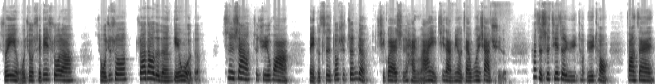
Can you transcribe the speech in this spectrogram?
所以我就随便说了，我就说抓到的人给我的。”事实上，这句话每个字都是真的。奇怪的是，海伦阿姨竟然没有再问下去了。她只是接着鱼桶鱼桶放在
